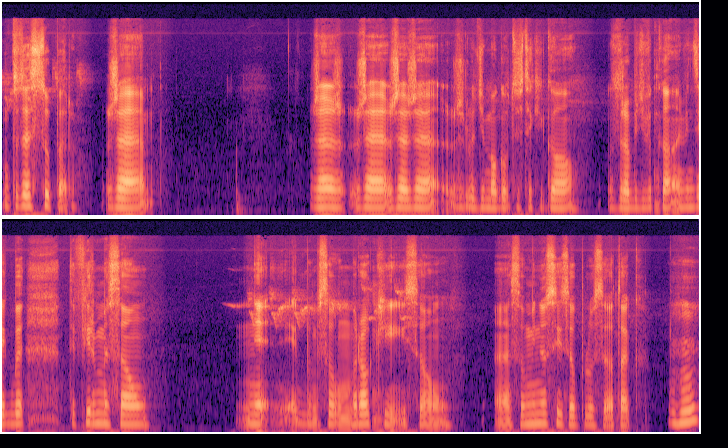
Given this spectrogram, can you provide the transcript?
No to to jest super, że, że, że, że, że, że ludzie mogą coś takiego zrobić, wykonać. Więc jakby te firmy są, nie, jakby są mroki i są E, są minusy i są plusy, o tak. Mhm.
